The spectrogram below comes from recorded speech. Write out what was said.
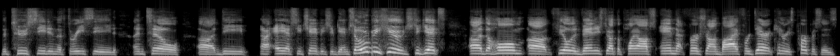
the two seed and the three seed until uh, the uh, AFC Championship game. So it would be huge to get uh, the home uh, field advantage throughout the playoffs and that first round bye for Derrick Henry's purposes.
